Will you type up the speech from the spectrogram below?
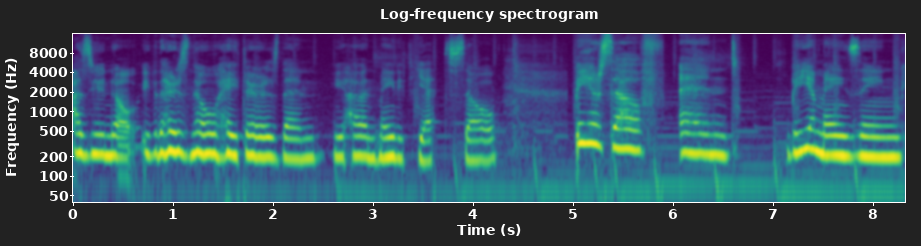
As you know, if there's no haters, then you haven't made it yet. So be yourself and be amazing,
